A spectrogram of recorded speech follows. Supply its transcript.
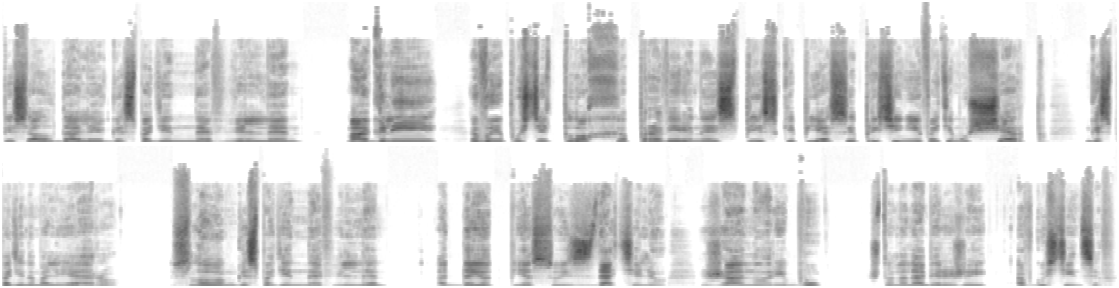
писал далее господин Неф могли выпустить плохо проверенные списки пьесы, причинив этим ущерб господину Мольеру. Словом, господин Неф отдает пьесу издателю Жану Рибу, что на набережной Августинцев.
